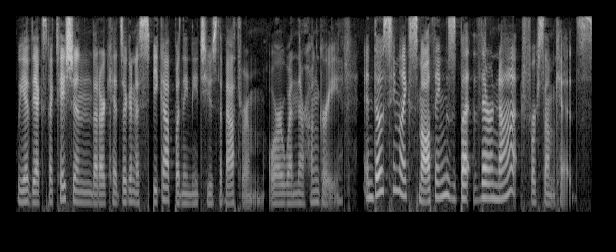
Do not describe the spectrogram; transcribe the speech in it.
We have the expectation that our kids are going to speak up when they need to use the bathroom or when they're hungry. And those seem like small things, but they're not for some kids.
